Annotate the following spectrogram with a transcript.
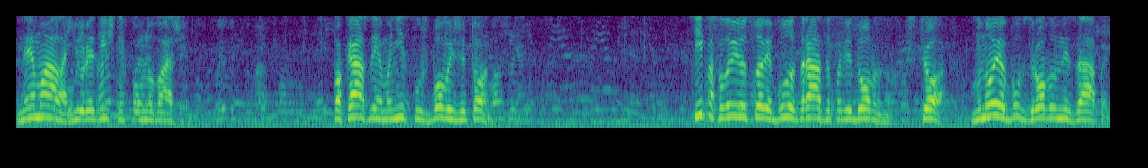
Не мала юридичних повноважень показує мені службовий жетон. Цій посадовій особі було зразу повідомлено, що мною був зроблений запит,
